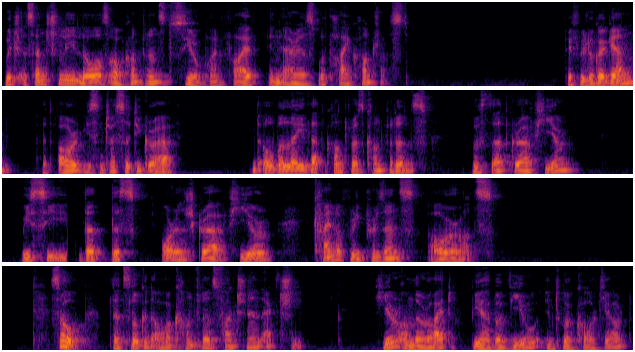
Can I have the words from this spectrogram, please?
which essentially lowers our confidence to 0.5 in areas with high contrast. If we look again at our eccentricity graph and overlay that contrast confidence with that graph here, we see that this orange graph here kind of represents our rods. So let's look at our confidence function in action. Here on the right, we have a view into a courtyard,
